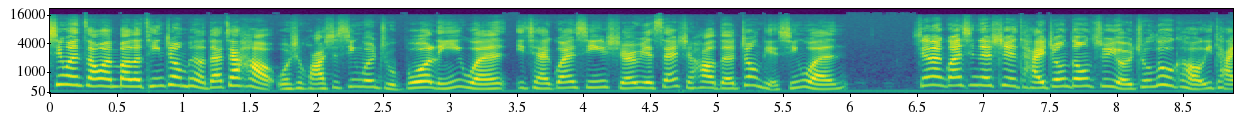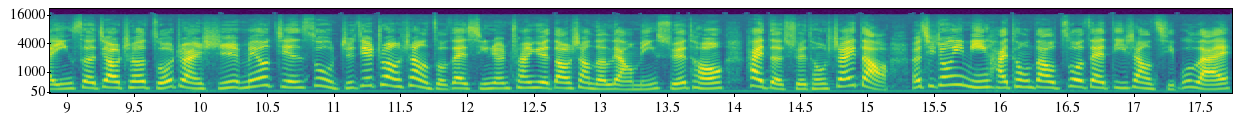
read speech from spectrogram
新闻早晚报的听众朋友，大家好，我是华视新闻主播林奕文，一起来关心十二月三十号的重点新闻。先来关心的是，台中东区有一处路口，一台银色轿车左转时没有减速，直接撞上走在行人穿越道上的两名学童，害得学童摔倒，而其中一名还痛到坐在地上起不来。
